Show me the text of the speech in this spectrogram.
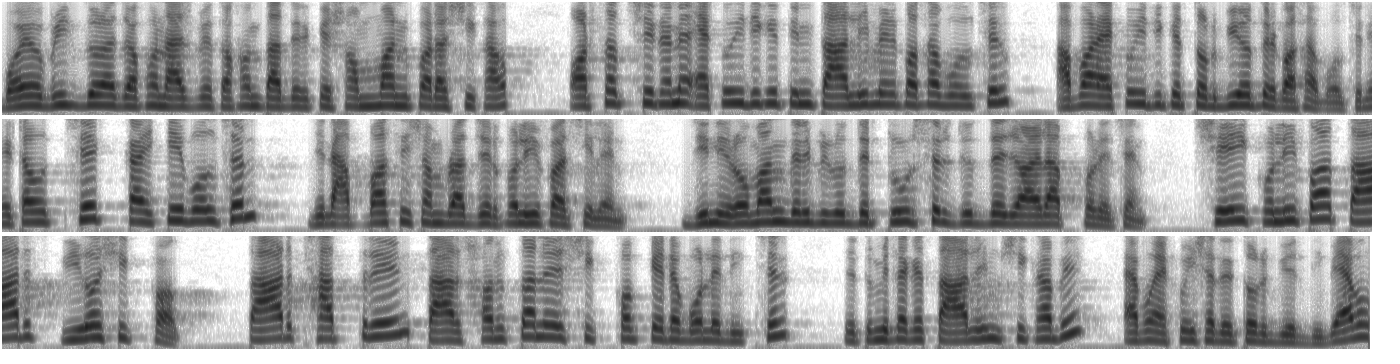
বয়োবৃদ্ধরা যখন আসবে তখন তাদেরকে সম্মান করা শিখাও। অর্থাৎ সেখানে একই দিকে তিনি তালিমের কথা বলছেন, আবার একই দিকে তরবিয়তের কথা বলছেন। এটা হচ্ছে কে বলছেন? যিনি আব্বাসী সাম্রাজ্যের খলিফা ছিলেন, যিনি রোমানদের বিরুদ্ধে টুর্সের যুদ্ধে জয়লাভ করেছেন। সেই খলিফা তার গৃহ শিক্ষক, তার ছাত্রের, তার সন্তানের শিক্ষককে এটা বলে দিচ্ছেন যে তুমি তাকে তালিম শিখাবে এবং একই সাথে তরবিয়ত দিবে এবং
